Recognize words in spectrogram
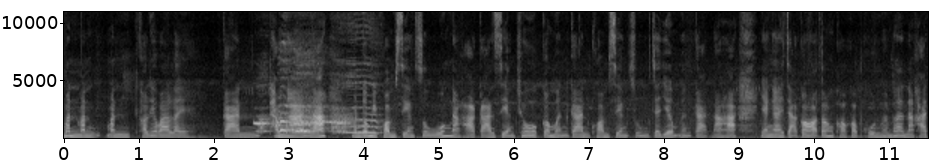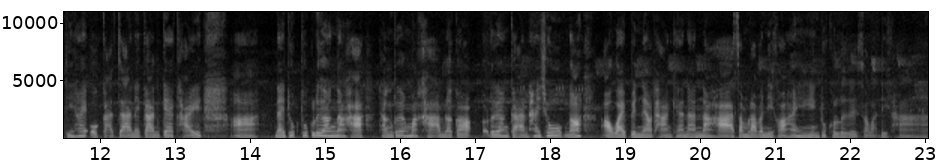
มันมันมันเขาเรียกว่าอะไร การทำงานนะ มันก็มีความเสี่ยงสูงนะคะ การเสี่ยงโชคก็เหมือนกันความเสี่ยงสูงจะเยอะเหมือนกันนะคะ ยังไงจ๋าก็ต้องขอขอบคุณเพื่อนๆนะคะ ที่ให้โอกาสจ๋าในการแก้ไขในทุกๆเรื่องนะคะ ทั้งเรื่องมะขามแล้วก็เรื่องการให้โชคเนาะเอาไว้เป็นแนวทางแค่นั้นนะคะสำหรับวันนี้ขอให้เฮงๆทุกคนเลย สวัสดีค่ะ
